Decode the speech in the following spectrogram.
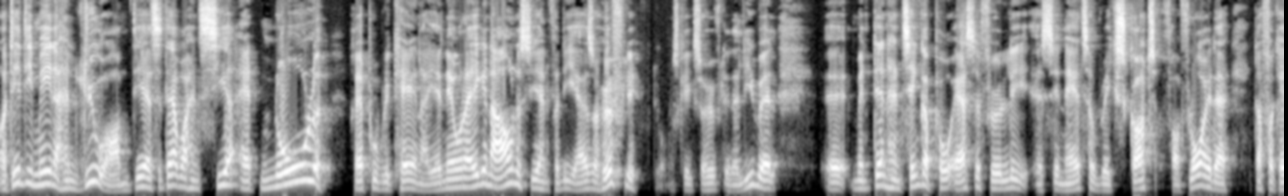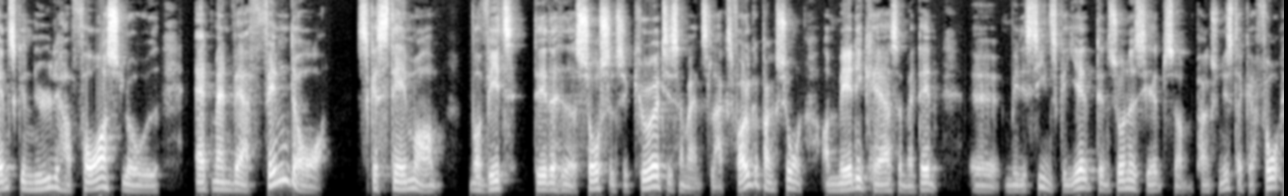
Og det, de mener, han lyver om, det er altså der, hvor han siger, at nogle republikanere, jeg nævner ikke navne, siger han, fordi jeg er så høflig, det var måske ikke så høfligt alligevel, øh, men den han tænker på er selvfølgelig øh, senator Rick Scott fra Florida, der for ganske nylig har foreslået, at man hver femte år skal stemme om, hvorvidt det, der hedder Social Security, som er en slags folkepension, og Medicare, som er den øh, medicinske hjælp, den sundhedshjælp, som pensionister kan få,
